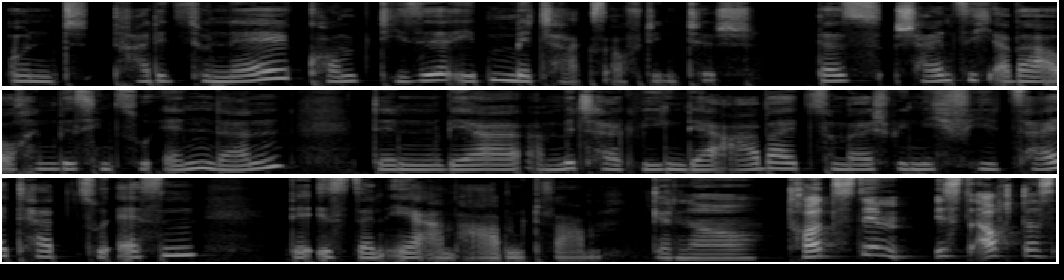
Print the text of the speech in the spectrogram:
Und traditionell kommt diese eben mittags auf den Tisch. Das scheint sich aber auch ein bisschen zu ändern, denn wer am Mittag wegen der Arbeit zum Beispiel nicht viel Zeit hat zu essen, der ist dann eher am Abend warm. Genau. Trotzdem ist auch das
